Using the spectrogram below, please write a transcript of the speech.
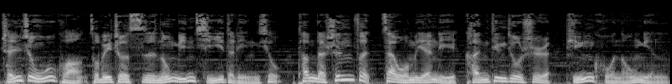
陈胜、吴广作为这次农民起义的领袖，他们的身份在我们眼里肯定就是贫苦农民了。《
